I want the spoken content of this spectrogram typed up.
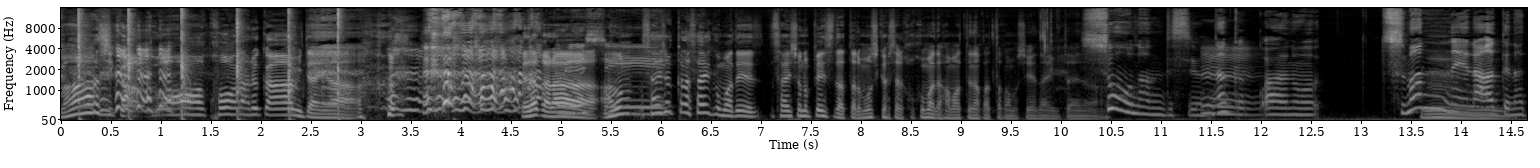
マジか。うわーこうなるかみたいな。いやだからあの最初から最後まで最初のペースだったらもしかしたらここまでハマってなかったかもしれないみたいな。そうなんですよ、うん。なんかあのつまんねえなってなっ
